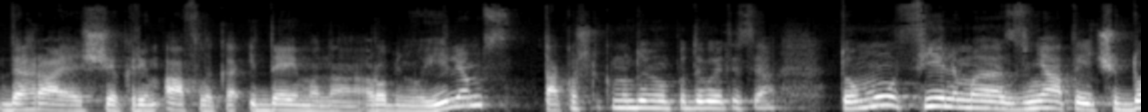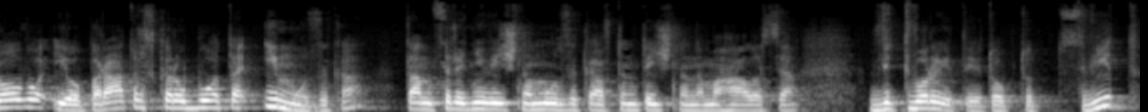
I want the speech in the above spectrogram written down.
де грає ще крім Афлека і Деймона Робін Уільямс. Також рекомендуємо подивитися. Тому фільм е, знятий чудово, і операторська робота, і музика. Там середньовічна музика автентична намагалася відтворити, тобто світ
